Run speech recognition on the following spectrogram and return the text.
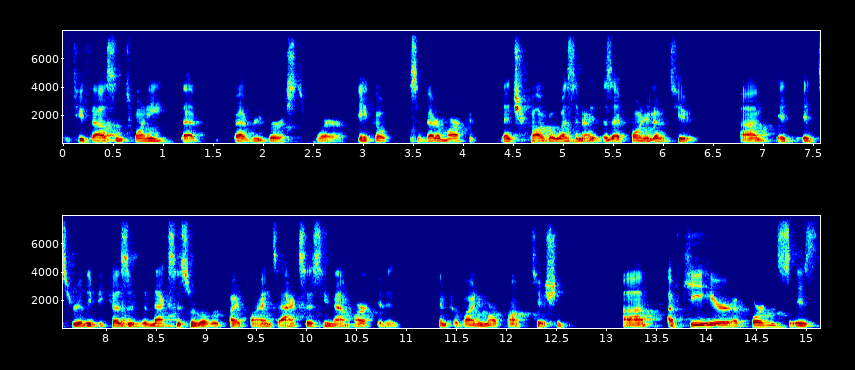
In 2020, that, that reversed, where AECO was a better market than Chicago was. And as I pointed out too, um, it, it's really because of the Nexus and Rover pipelines accessing that market and, and providing more competition. Uh, of key here importance is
